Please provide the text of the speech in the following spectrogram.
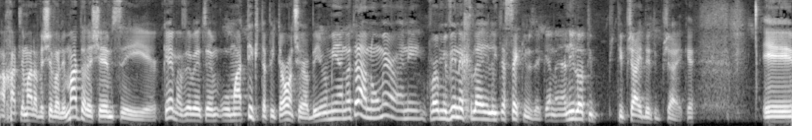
אחת למעלה ושבע למטה לשם שעיר. כן, אז זה בעצם, הוא מעתיק את הפתרון שרבי ירמיה נתן, הוא אומר, אני כבר מבין איך לה- להתעסק עם זה, כן? אני לא טיפ, טיפשי דה טיפשי, כן? אה,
